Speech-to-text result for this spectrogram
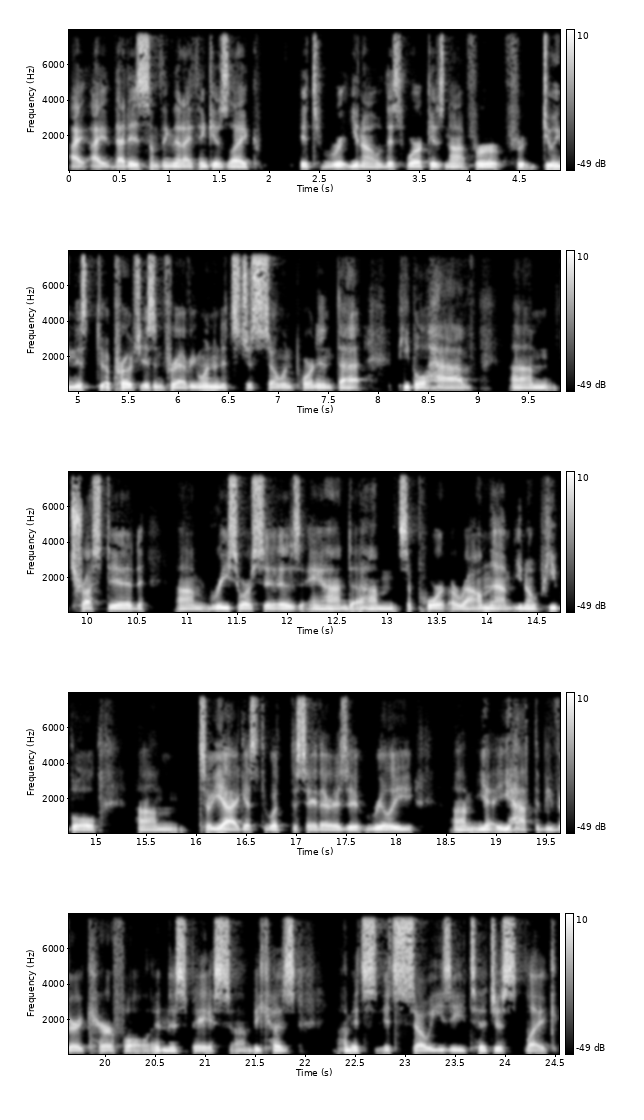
I, I that is something that I think is like it's re- you know this work is not for for doing this approach isn't for everyone. And it's just so important that people have um, trusted um, resources and um, support around them you know people um, so yeah i guess what to say there is it really um, yeah you have to be very careful in this space um, it's it's so easy to just like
